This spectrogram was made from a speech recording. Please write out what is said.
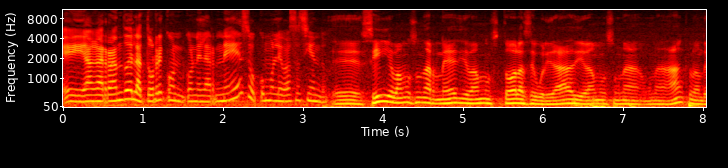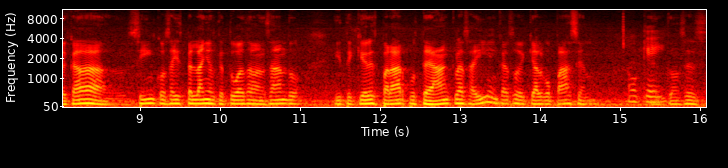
eh, agarrando de la torre con, con, el arnés o cómo le vas haciendo? Eh, sí, llevamos un arnés, llevamos toda la seguridad, llevamos una, una ancla donde cada cinco o seis peldaños que tú vas avanzando y te quieres parar, pues te anclas ahí en caso de que algo pase. Ok. Entonces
